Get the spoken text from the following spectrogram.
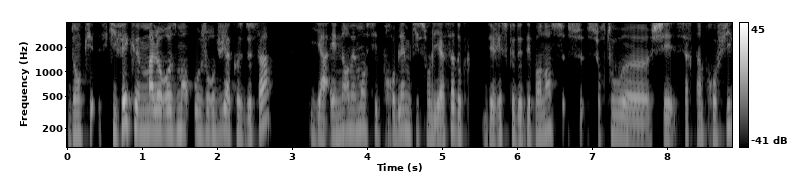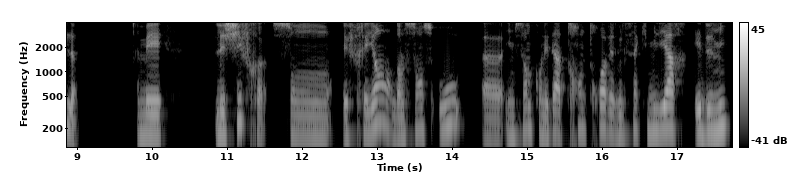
Donc, ce qui fait que malheureusement, aujourd'hui, à cause de ça, il y a énormément aussi de problèmes qui sont liés à ça, donc des risques de dépendance, surtout chez certains profils. Mais les chiffres sont effrayants dans le sens où il me semble qu'on était à 33,5 milliards et demi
